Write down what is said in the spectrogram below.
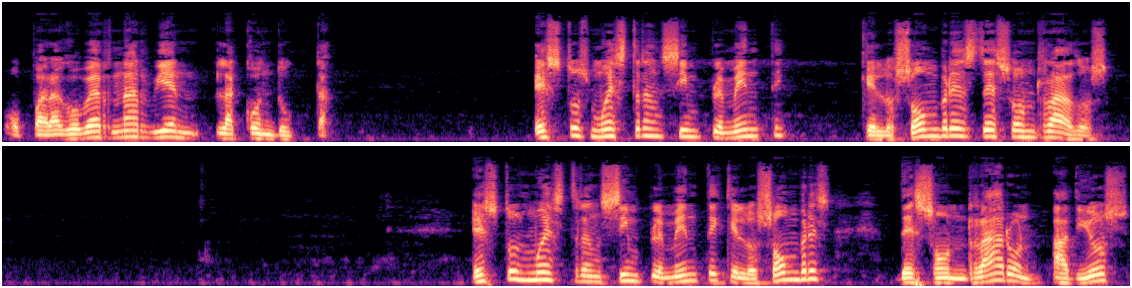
o para gobernar bien la conducta. Estos muestran simplemente que los hombres deshonrados Estos muestran simplemente que los hombres deshonraron a Dios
